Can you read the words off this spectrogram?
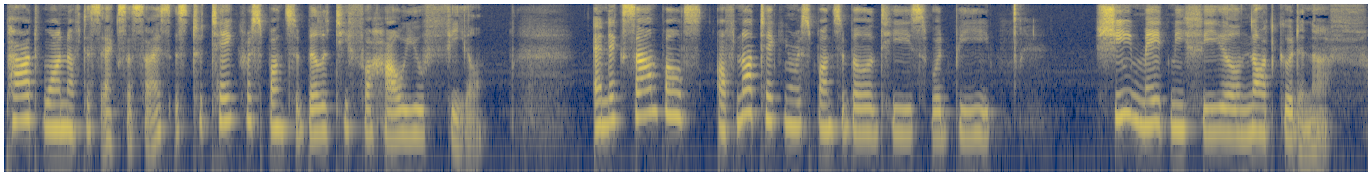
part one of this exercise is to take responsibility for how you feel. And examples of not taking responsibilities would be she made me feel not good enough,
